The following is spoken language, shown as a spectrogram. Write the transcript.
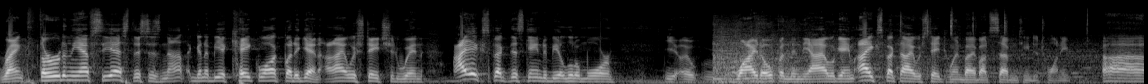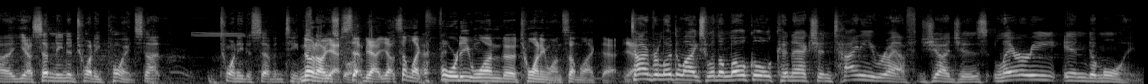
ranked third in the FCS. This is not going to be a cakewalk, but again, Iowa State should win. I expect this game to be a little more you know, wide open than the Iowa game. I expect Iowa State to win by about 17 to 20. Uh, yeah, 17 to 20 points, not 20 to 17. No, no, yeah, se- yeah, yeah, something like 41 to 21, something like that. Yeah. Time for lookalikes with a local connection. Tiny Ref judges Larry in Des Moines.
